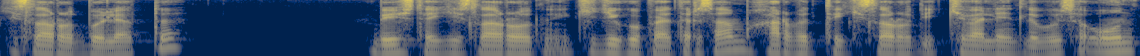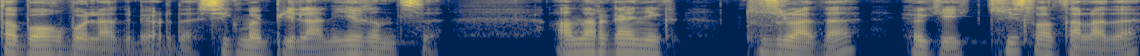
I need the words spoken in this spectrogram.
kislorod bo'lyapti. 5 ta kislorodni 2 ga ko'paytirsam, har bitta kislorod ekvivalentli bo'lsa, 10 ta bog' bo'ladi bu yerda. Sigma pilani yig'indisi. Anorganik tuzlarda yoki kislotalarda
